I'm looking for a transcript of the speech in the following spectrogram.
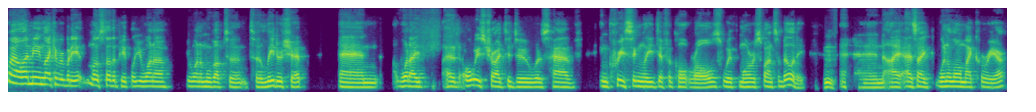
well, I mean, like everybody, most other people, you want to you want to move up to to leadership, and what I had always tried to do was have increasingly difficult roles with more responsibility. Hmm. And I, as I went along my career,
